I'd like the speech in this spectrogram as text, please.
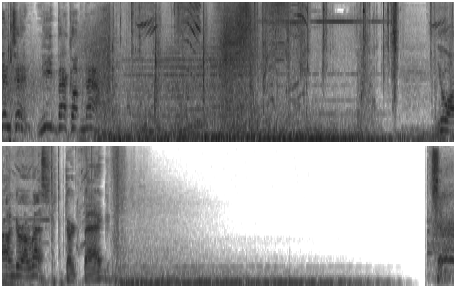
1010, need backup now. You are under arrest, dirtbag. Sir!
